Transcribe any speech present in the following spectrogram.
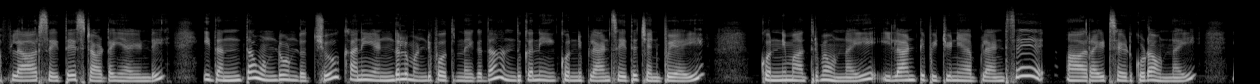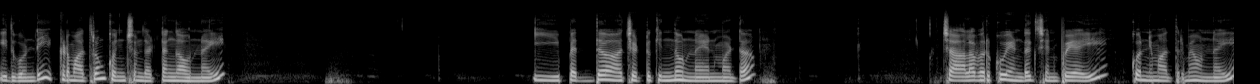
ఫ్లవర్స్ అయితే స్టార్ట్ అయ్యాయండి. ఇదంతా ఉండి ఉండొచ్చు. కానీ ఎండలు మండిపోతున్నాయి కదా! అందుకని కొన్ని ప్లాంట్స్ అయితే చనిపోయాయి. కొన్ని మాత్రమే ఉన్నాయి. ఇలాంటి పిటూనియా ప్లాంట్సే రైట్ సైడ్ కూడా ఉన్నాయి. ఇదిగోండి ఇక్కడ మాత్రం కొంచెం దట్టంగా ఉన్నాయి. ఈ పెద్ద చెట్టు కింద ఉన్నాయన్నమాట. చాలా వరకు ఎండకు చనిపోయాయి. కొన్ని మాత్రమే ఉన్నాయి.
